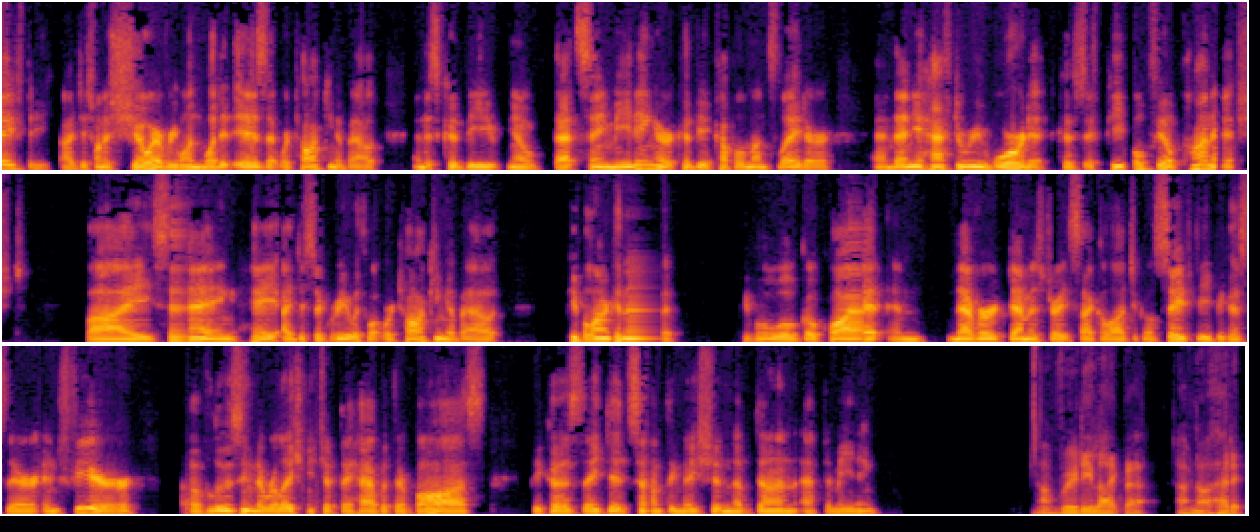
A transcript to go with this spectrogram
safety. I just want to show everyone what it is that we're talking about. And this could be, you know, that same meeting or it could be a couple of months later. And then you have to reward it because if people feel punished by saying, hey, I disagree with what we're talking about, people aren't going to, people will go quiet and never demonstrate psychological safety because they're in fear of losing the relationship they have with their boss because they did something they shouldn't have done at the meeting. I really like that. I've not heard it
